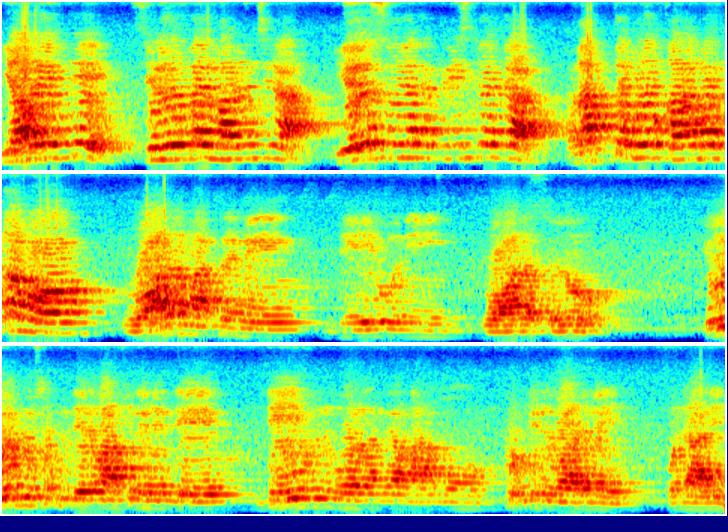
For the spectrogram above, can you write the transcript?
ఎవరైతే శిలువుపై మరణించిన యేసు యొక్క క్రీస్తు యొక్క రక్తంలో కనబడతామో వారు మాత్రమే దేవుని వారసులు. ఎవరు చూసిన దేవాక్యం ఏంటంటే దేవుని మూలంగా మనము పుట్టిన వారమై ఉండాలి.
